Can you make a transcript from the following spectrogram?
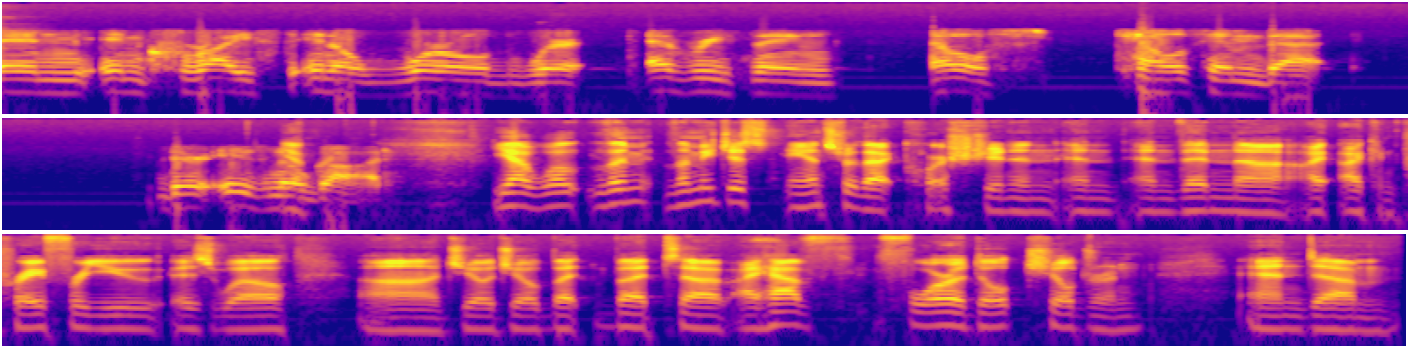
in in Christ in a world where everything else tells him that there is no God. Yeah, well, let me let me just answer that question, and and and then uh, I I can pray for you as well, uh, Jojo. But but uh, I have four adult children, and um,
